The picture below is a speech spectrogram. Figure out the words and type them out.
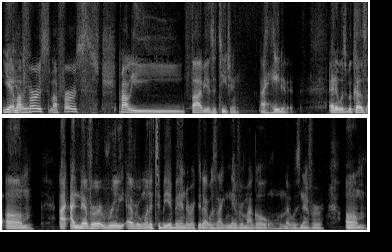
Yeah, my it? first, my first probably five years of teaching, I hated it, and it was because um, I I never really ever wanted to be a band director. That was like never my goal. That was never um.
